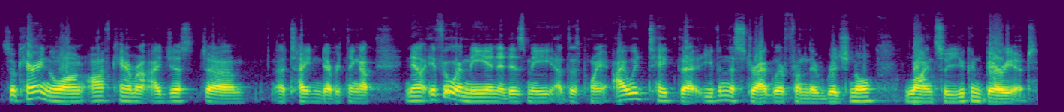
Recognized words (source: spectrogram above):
So carrying along off camera, I just uh, uh, tightened everything up. Now, if it were me, and it is me at this point, I would take that even the straggler from the original line so you can bury it.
